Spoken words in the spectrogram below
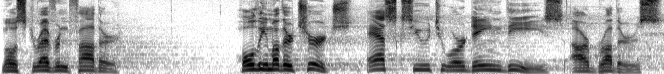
Most Reverend Father, Holy Mother Church asks you to ordain these, our brothers,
